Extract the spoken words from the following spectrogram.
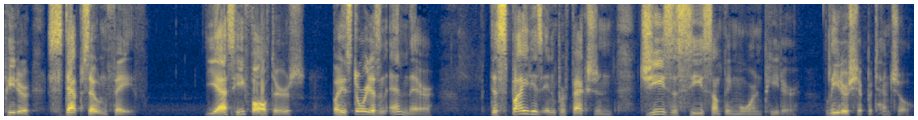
Peter steps out in faith. Yes, he falters, but his story doesn't end there. Despite his imperfection, Jesus sees something more in Peter leadership potential.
